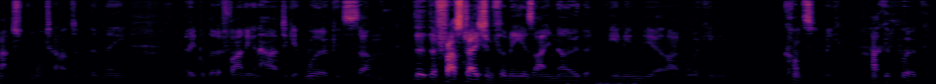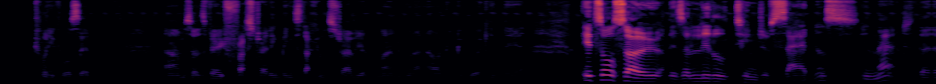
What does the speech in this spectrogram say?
much more talented than me. People that are finding it hard to get work. It's um, the the frustration for me is I know that in India I'm working constantly. I could work 24 7. Um, so it's very frustrating being stuck in Australia at the moment when I know I could be working there. It's also, there's a little tinge of sadness in that, that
